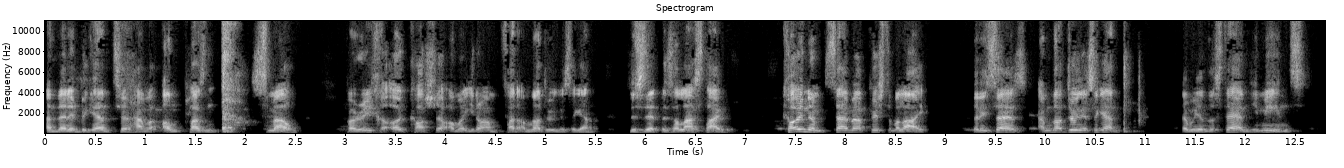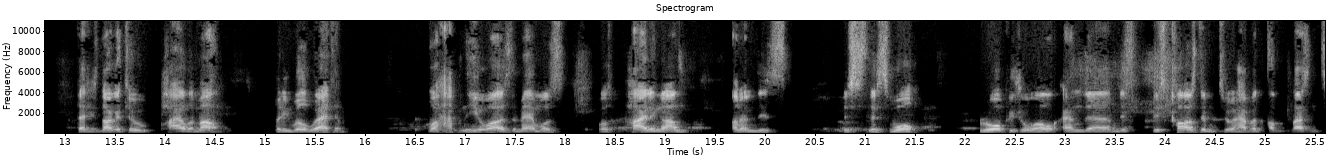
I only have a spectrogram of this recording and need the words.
and then it began to have an unpleasant smell. Baricha I'm like, you know, I'm fed. I'm not doing this again. This is it. This is the last time. Then he says, I'm not doing this again. Then we understand he means that he's not going to pile them on, but he will wear them. What happened here was the man was was piling on on him this this this wall, raw wool, and um, this this caused them to have an unpleasant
